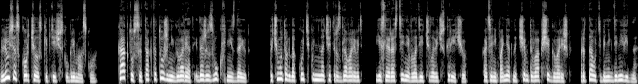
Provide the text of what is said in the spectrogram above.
Люся скорчила скептическую гримаску. Кактусы так-то тоже не говорят и даже звуков не издают. Почему тогда котику не начать разговаривать, если растение владеет человеческой речью? Хотя непонятно, чем ты вообще говоришь, рта у тебя нигде не видно.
